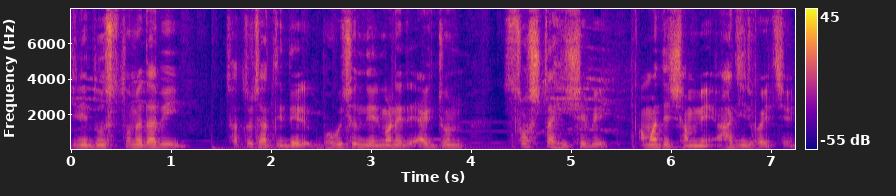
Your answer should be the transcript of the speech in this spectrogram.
যিনি দুস্থ মেধাবী ছাত্রছাত্রীদের ভবিষ্যৎ নির্মাণের একজন স্রষ্টা হিসেবে আমাদের সামনে হাজির হয়েছেন।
